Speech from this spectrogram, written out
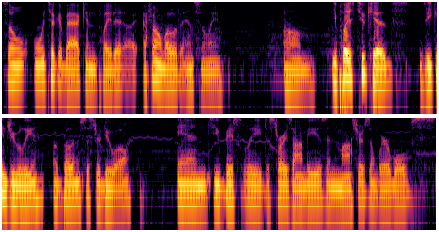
So when we took it back and played it, I, I fell in love with it instantly. Um, you play as two kids, Zeke and Julie, a brother and sister duo, and you basically destroy zombies and monsters and werewolves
